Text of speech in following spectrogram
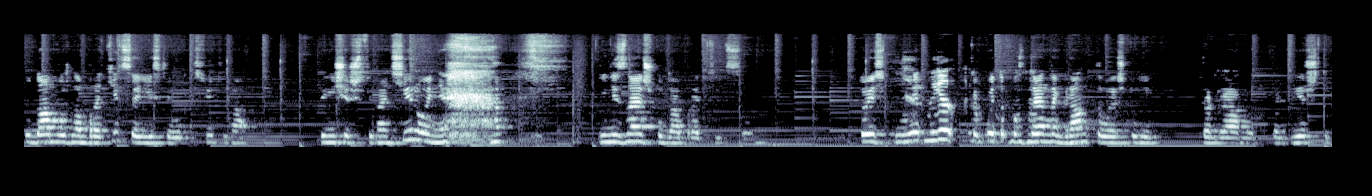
куда можно обратиться, если вот действительно ты ищешь финансирование и не знаешь, куда обратиться. То есть нет ну, я... какой-то постоянной грантовой, что ли, программы поддержки?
